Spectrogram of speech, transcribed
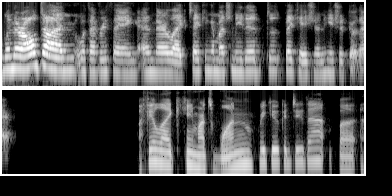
when they're all done with everything and they're like taking a much needed vacation, he should go there. I feel like Kingdom Hearts 1 Riku could do that, but I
